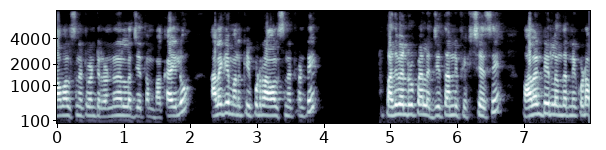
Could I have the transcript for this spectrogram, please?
రావాల్సినటువంటి రెండు నెలల జీతం బకాయిలు అలాగే మనకు ఇప్పుడు రావాల్సినటువంటి పదివేల రూపాయల జీతాన్ని ఫిక్స్ చేసి వాలంటీర్లందరినీ కూడా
